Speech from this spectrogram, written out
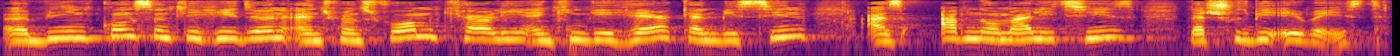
Uh, being constantly hidden and transformed, curly and kinky hair can be seen as abnormalities that should be erased.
